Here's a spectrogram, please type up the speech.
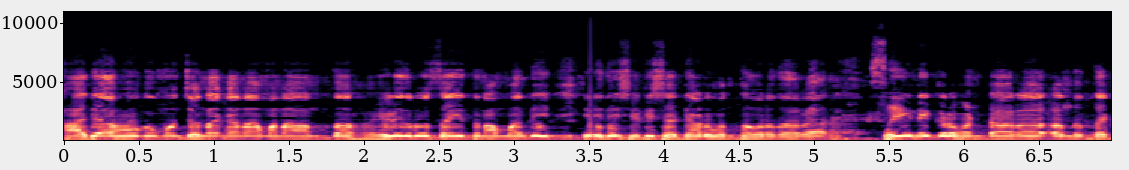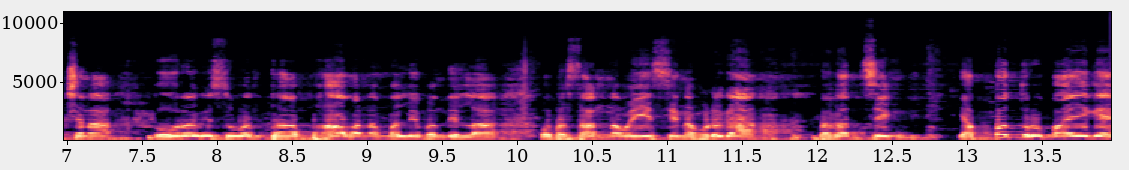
ಹಾದ್ಯಾ ಹೋಗೋ ಮುಂದೆ ಜನಗಣಮನ ಅಂತ ಹೇಳಿದ್ರು ಸಹಿತ ನಮ್ಮ ಮಂದಿ ಎದಿ ಶೆಡಿ ಅಡ್ಡಾಡುವಂಥವ್ರದಾರ ಸೈನಿಕರು ಹೊಂಟಾರ ಅಂದ ತಕ್ಷಣ ಗೌರವಿಸುವಂಥ ಭಾವ ನಮ್ಮಲ್ಲಿ ಬಂದಿಲ್ಲ. ಒಬ್ಬ ಸಣ್ಣ ವಯಸ್ಸಿನ ಹುಡುಗ ಭಗತ್ ಸಿಂಗ್ ಎಪ್ಪತ್ತು ರೂಪಾಯಿಗೆ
